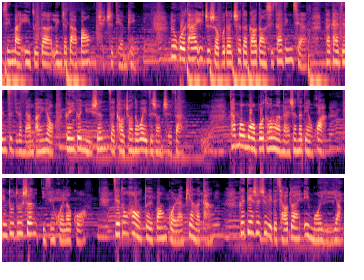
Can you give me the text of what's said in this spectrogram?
心满意足地拎着大包去吃甜品。路过她一直舍不得吃的高档西餐厅前，她看见自己的男朋友跟一个女生在靠窗的位子上吃饭。她默默拨通了男生的电话，听嘟嘟声已经回了国。接通后，对方果然骗了她，跟电视剧里的桥段一模一样。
